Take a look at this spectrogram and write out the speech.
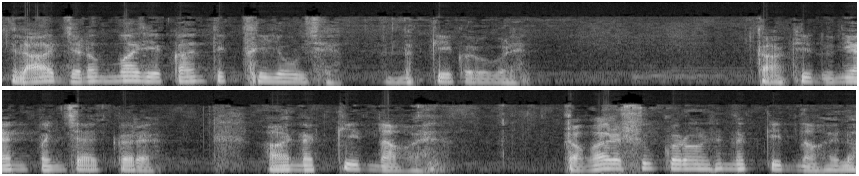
એટલે આ જન્મમાં જ એકાંતિક થઈ જવું છે. નક્કી કરવું પડે તો આખી દુનિયાની પંચાયત કરે. આ નક્કી જ ના હોય. તમારે શું કરવાનું છે નક્કી જ ના હોય. એટલે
